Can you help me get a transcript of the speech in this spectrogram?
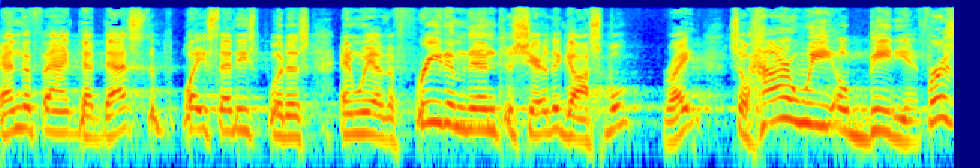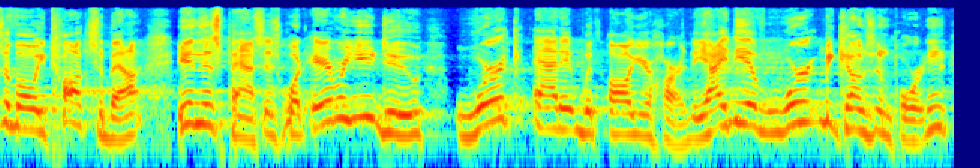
and the fact that that's the place that He's put us, and we have the freedom then to share the gospel, right? So, how are we obedient? First of all, He talks about in this passage, whatever you do, work at it with all your heart. The idea of work becomes important,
